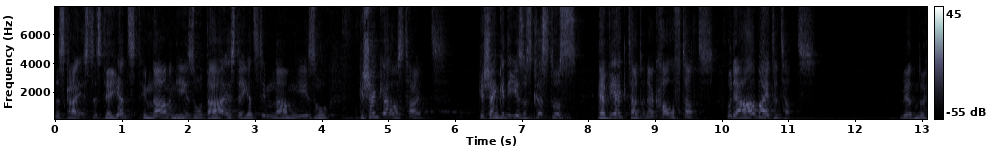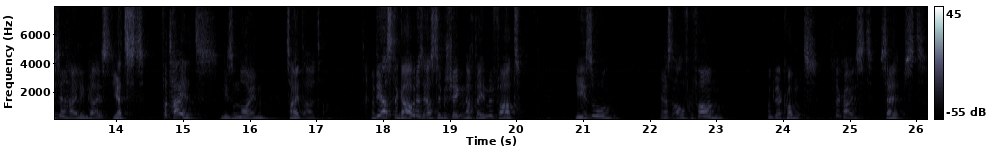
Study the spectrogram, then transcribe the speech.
des Geistes, der jetzt im Namen Jesu da ist, der jetzt im Namen Jesu Geschenke austeilt. Geschenke, die Jesus Christus erwirkt hat und erkauft hat und erarbeitet hat, werden durch den Heiligen Geist jetzt verteilt in diesem neuen Zeitalter. Und die erste Gabe, das erste Geschenk nach der Himmelfahrt Jesu, er ist aufgefahren und wer kommt? Der Geist selbst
